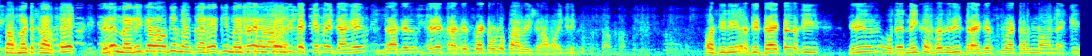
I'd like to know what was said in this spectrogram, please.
ਸਬਮਿਟ ਕਰਤੇ ਜਿਹੜੇ ਮੈਡੀਕਲ ਆ ਉਹਦੀ ਮੰਗ ਕਰ ਰਿਹਾ ਕਿ ਮੈਡੀਕਲ ਅਸੀਂ ਲਿਖ ਕੇ ਭੇਜਾਂਗੇ ਡਰੱਗ ਜਿਹੜੇ ਡਰੱਗ ਇੰਸਪੈਕਟਰ ਵੱਲੋਂ ਕਾਰਵਾਈ ਕਰਾਵਾਂਗੇ ਜਿਹੜੀ ਕਾਨੂੰਨ ਅਸੀਂ ਨਹੀਂ ਅਸੀਂ ਡਾਇਰੈਕਟ ਅਸੀਂ ਜਿਹੜੇ ਉਹਦੇ ਨਹੀਂ ਕਰ ਸਕਦੇ ਅਸੀਂ ਡਰੱਗ ਇੰਸਪੈਕਟਰ ਨਾਲ ਲੈ ਕੇ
